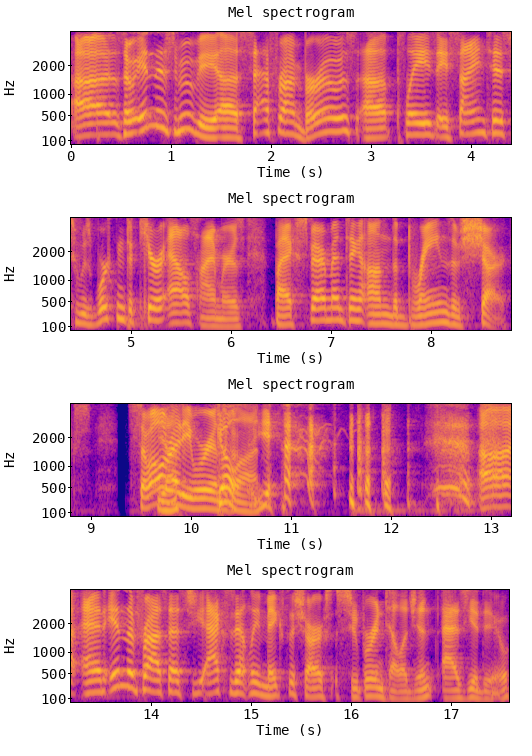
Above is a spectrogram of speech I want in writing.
Uh, so in this movie, uh, Saffron Burrows uh, plays a scientist who is working to cure Alzheimer's by experimenting on the brains of sharks. So already Yes. we're in Go the, on. Yeah. Uh, and in the process, she accidentally makes the sharks super intelligent, as you do.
